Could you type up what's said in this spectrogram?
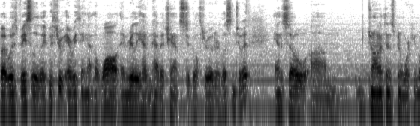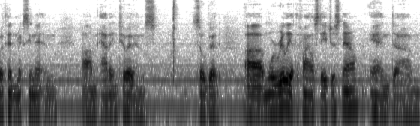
but was basically like we threw everything at the wall and really hadn't had a chance to go through it or listen to it, and so um, Jonathan's been working with it and mixing it and um, adding to it, and so good. Um, we're really at the final stages now, and um,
